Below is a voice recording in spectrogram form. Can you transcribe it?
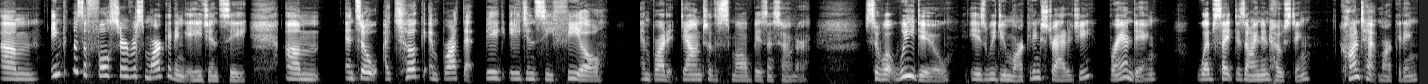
Um, Inkyma is a full service marketing agency. Um, and so I took and brought that big agency feel and brought it down to the small business owner. So what we do is we do marketing strategy, branding, website design and hosting, content marketing,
